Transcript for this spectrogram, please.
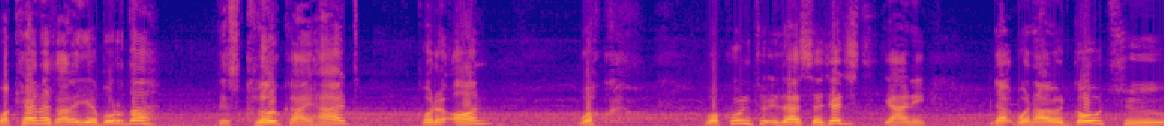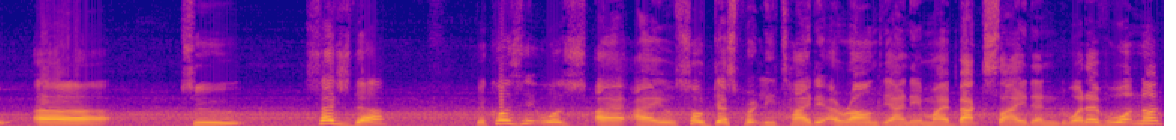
وكانت علي بردة this cloak I had, put it on. وك- وكنت إذا سجدت يعني that when I would go to uh, to sajda, because it was I, I was so desperately tied it around yani my backside and whatever whatnot,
